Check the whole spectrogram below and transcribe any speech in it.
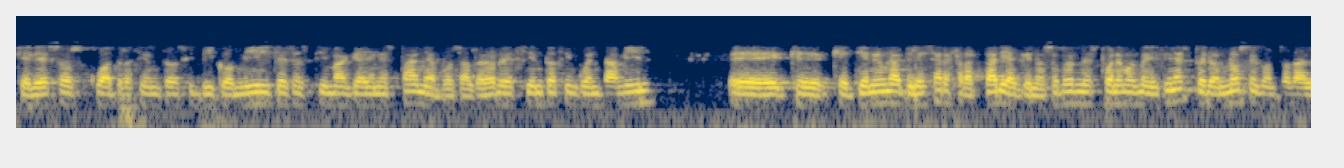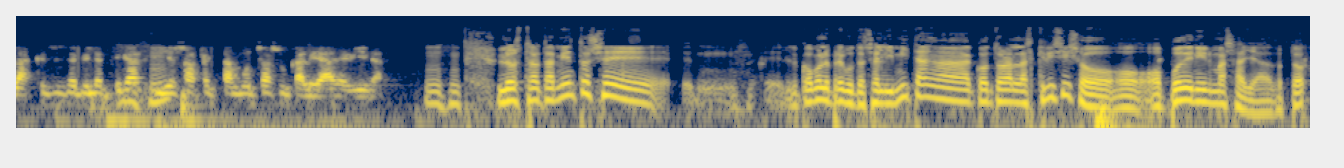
que de esos 400 y pico mil que se estima que hay en España, pues alrededor de 150 mil eh, que, tienen una epilepsia refractaria, que nosotros les ponemos medicinas, pero no se controlan las crisis epilépticas y eso afecta mucho a su calidad de vida. ¿Los tratamientos, eh, cómo le pregunto, se limitan a controlar las crisis o, pueden ir más allá, doctor?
